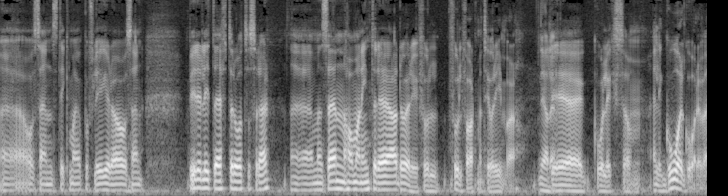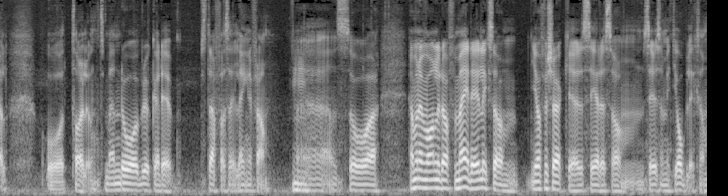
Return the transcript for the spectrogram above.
Eh, och sen sticker man upp och flyger då och sen blir det lite efteråt och sådär. Eh, men sen har man inte det, ja, då är det ju full, full fart med teorin bara. Ja, det. Det går liksom, eller går går det väl och ta det lugnt. Men då brukar det straffa sig längre fram. Mm. Eh, Så ja, men en vanlig dag för mig det är liksom, jag försöker se det som, se det som mitt jobb liksom.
